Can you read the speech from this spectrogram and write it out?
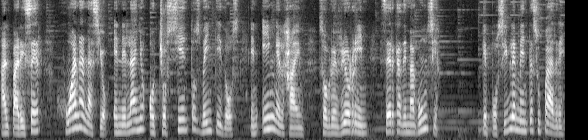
Al parecer, Juana nació en el año 822 en Ingelheim, sobre el río Rin, cerca de Maguncia, que posiblemente su padre,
